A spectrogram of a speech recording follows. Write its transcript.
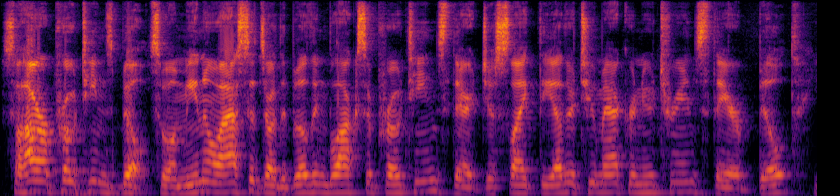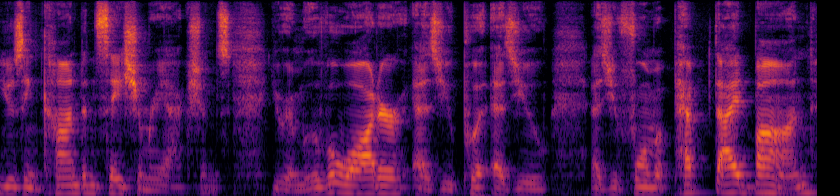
So how are proteins built? So amino acids are the building blocks of proteins. They're just like the other two macronutrients. They are built using condensation reactions. You remove a water as you put as you as you form a peptide bond,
